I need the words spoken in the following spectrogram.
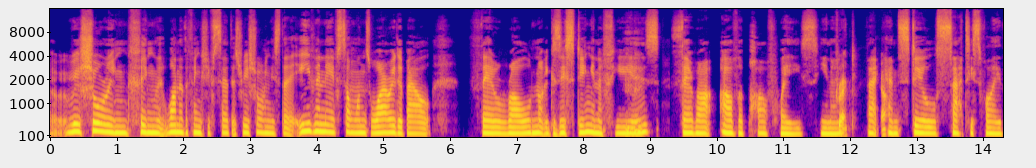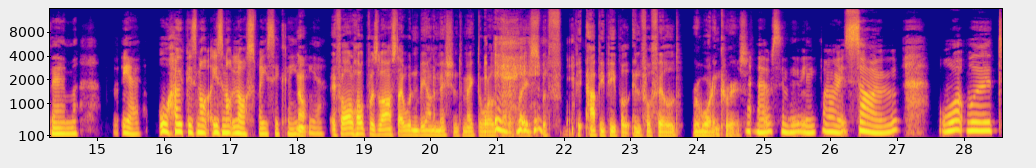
uh, reassuring thing that one of the things you've said that's reassuring is that even if someone's worried about their role not existing in a few mm-hmm. years, there are other pathways, you know, Correct. that yeah. can still satisfy them. Yeah, all hope is not is not lost basically. No. Yeah. If all hope was lost i wouldn't be on a mission to make the world a better place with p- happy people in fulfilled rewarding careers. Absolutely. All right so what would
